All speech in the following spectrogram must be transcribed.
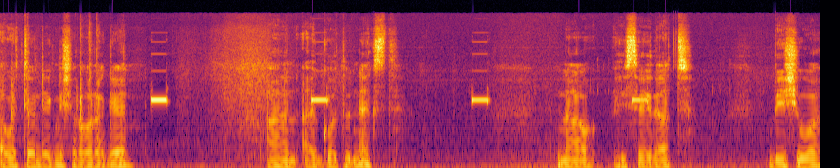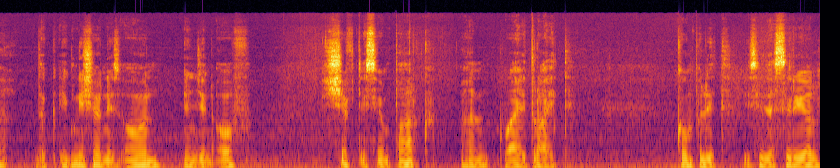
I will turn the ignition on again and I go to next. Now he say that be sure the ignition is on engine off shift is in park and right right. Complete. You see the serial?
